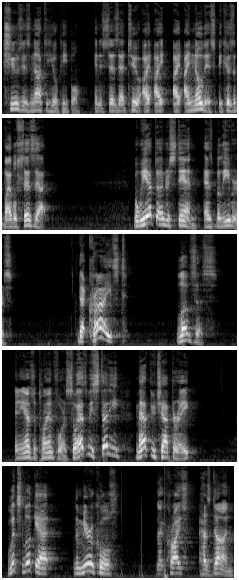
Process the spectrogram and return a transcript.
chooses not to heal people. And it says that too. I, I, I, I know this because the Bible says that. But we have to understand as believers that Christ loves us and he has a plan for us. So as we study Matthew chapter 8, let's look at the miracles that Christ has done,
